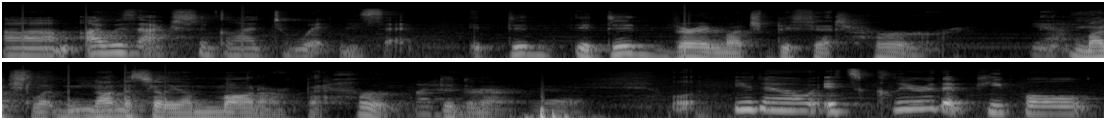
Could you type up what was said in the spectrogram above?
um, I was actually glad to witness it. It did. It did very much befit her. Yes. Much le- not necessarily a monarch, but her. But did her. not. Yeah. Well, you know, it's clear that people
